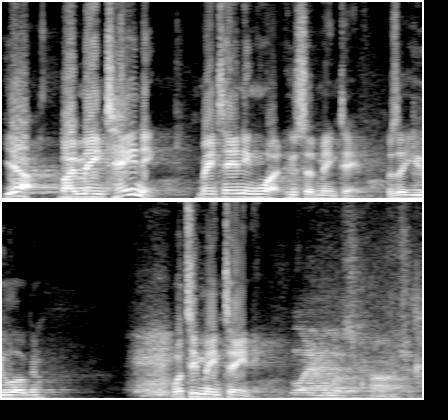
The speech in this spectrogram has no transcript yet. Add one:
Yeah, by maintaining. Maintaining what? Who said maintaining? Was that you, Logan? What's he maintaining? Blameless conscience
